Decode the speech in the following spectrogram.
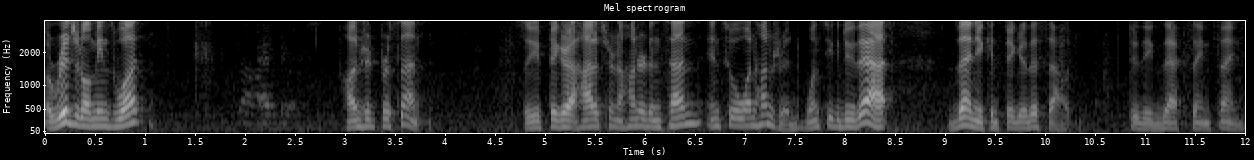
Original means what? 100%. So you figure out how to turn 110 into a 100. Once you can do that, then you can figure this out. Do the exact same thing.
